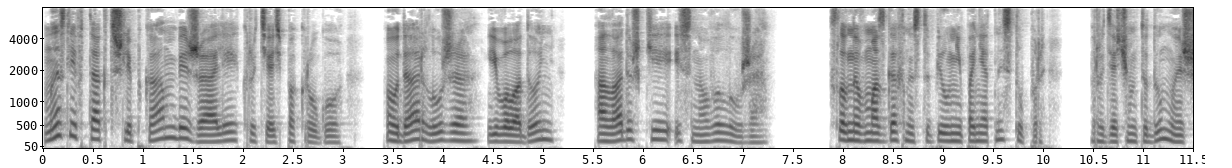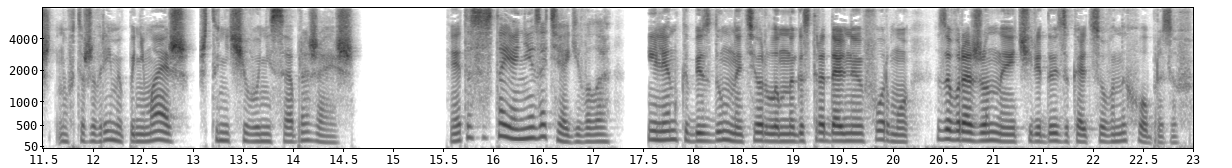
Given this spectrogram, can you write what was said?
Мысли в такт шлепкам бежали, крутясь по кругу. Удар, лужа, его ладонь, оладушки и снова лужа. Словно в мозгах наступил непонятный ступор. Вроде о чем-то думаешь, но в то же время понимаешь, что ничего не соображаешь. Это состояние затягивало, и Ленка бездумно терла многострадальную форму, завороженная чередой закольцованных образов.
